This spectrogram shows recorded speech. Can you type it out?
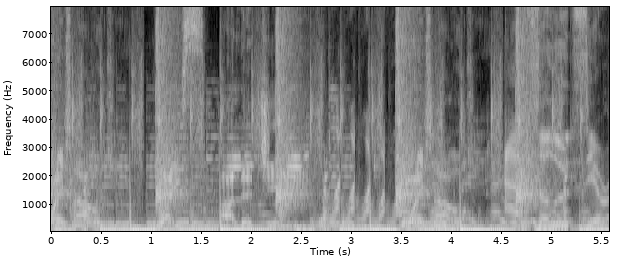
Wiseology. Wiseology. Wiseology. Absolute zero.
